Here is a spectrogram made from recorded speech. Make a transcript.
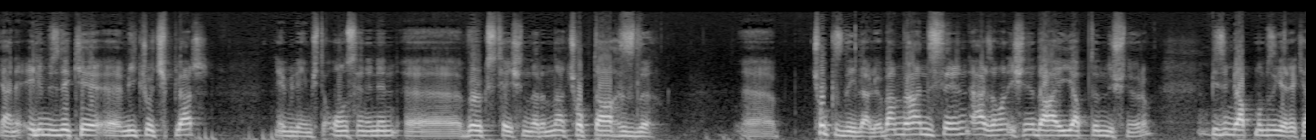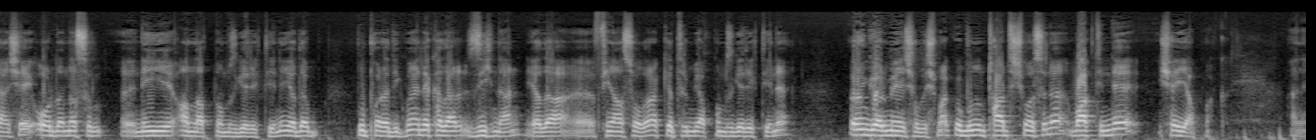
yani elimizdeki e, mikroçipler ne bileyim işte 10 senenin e, workstation'larından çok daha hızlı. E, çok hızlı ilerliyor. Ben mühendislerin her zaman işini daha iyi yaptığını düşünüyorum. Bizim yapmamız gereken şey orada nasıl e, neyi anlatmamız gerektiğini ya da bu paradigmaya ne kadar zihnen ya da e, finansal olarak yatırım yapmamız gerektiğini öngörmeye çalışmak ve bunun tartışmasını vaktinde şey yapmak. Hani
